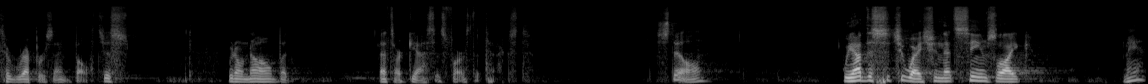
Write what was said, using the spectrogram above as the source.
to represent both. Just, we don't know, but that's our guess as far as the text. Still, we have this situation that seems like, man,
